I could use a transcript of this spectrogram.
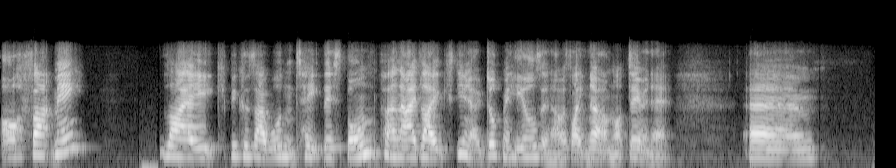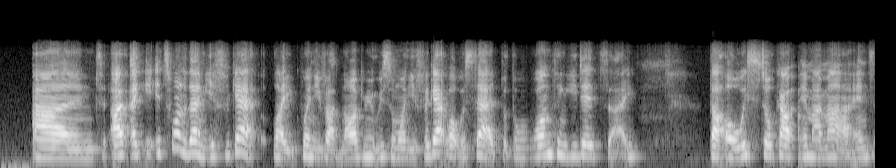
off at me like because I wouldn't take this bump. And I'd like you know dug my heels in. I was like no I'm not doing it. Um and I, I it's one of them you forget like when you've had an argument with someone you forget what was said. But the one thing he did say that always stuck out in my mind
